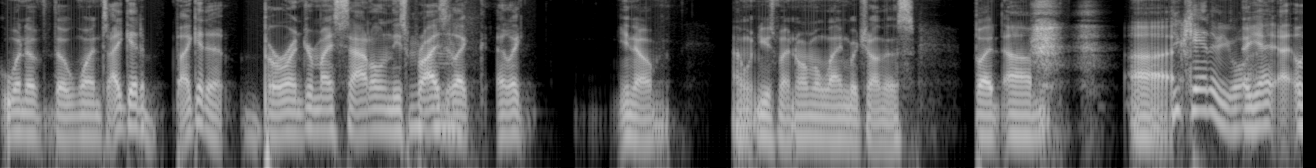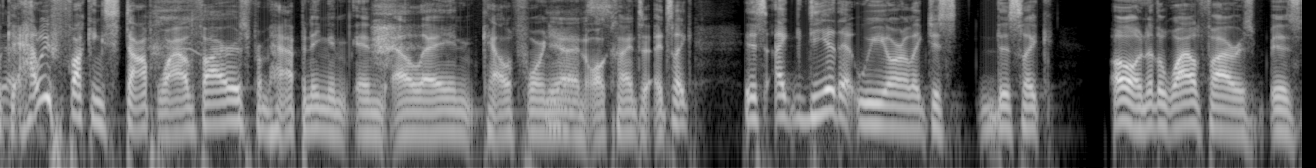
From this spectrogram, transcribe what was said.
one of the ones I get a I get a burr under my saddle in these prizes. Mhm. Like I like, you know, I won't use my normal language on this, but um, uh, You can if you want. yeah, okay. How do we fucking stop wildfires from happening in, in L.A. and California and all kinds of? It's like this idea that we are like just this like. Oh, another wildfire is, is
